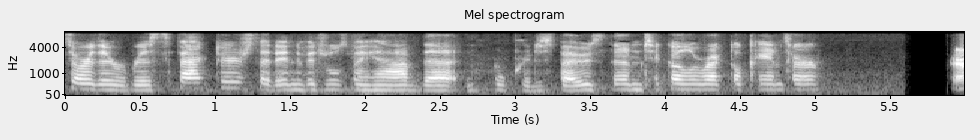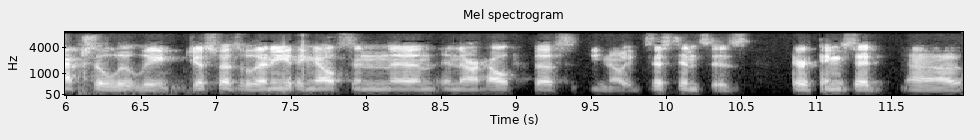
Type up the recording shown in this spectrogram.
So, are there risk factors that individuals may have that will predispose them to colorectal cancer? Absolutely. Just as with anything else in in, in our health, this you know existence is there are things that uh,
